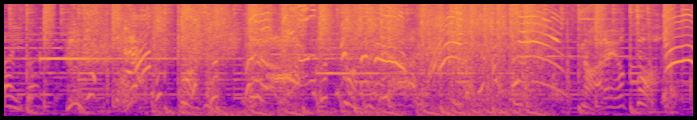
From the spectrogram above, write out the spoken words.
ライド。あれよっと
